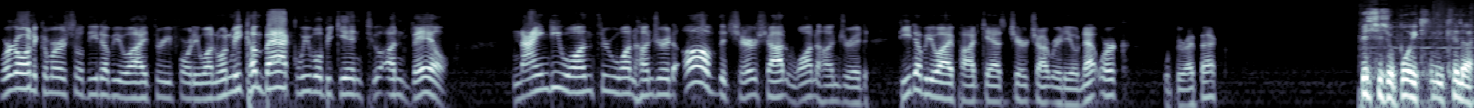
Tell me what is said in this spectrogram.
we're going to commercial DWI 341. When we come back, we will begin to unveil 91 through 100 of the Chair Shot 100 DWI podcast Chair Shot Radio Network. We'll be right back. This is your boy Kenny Killer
